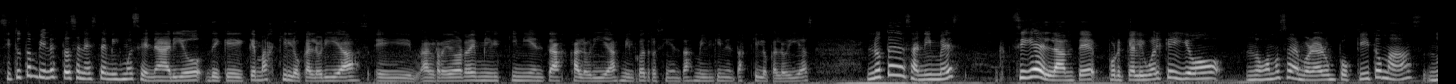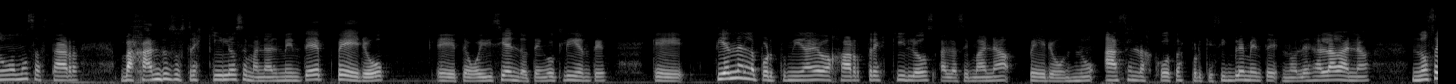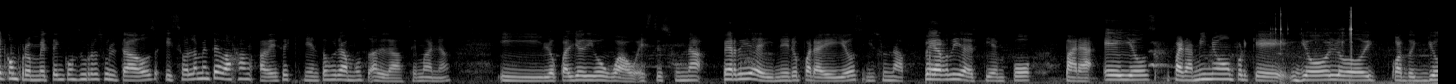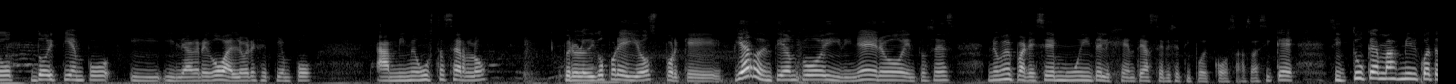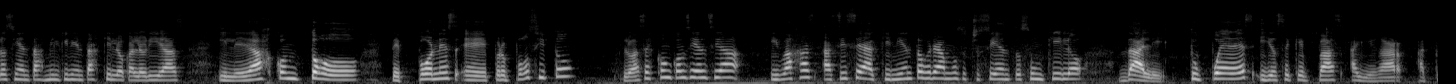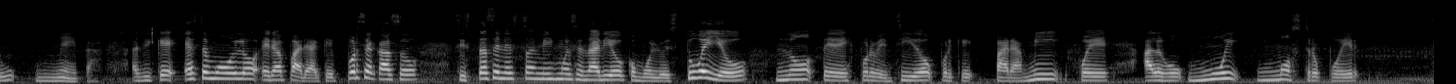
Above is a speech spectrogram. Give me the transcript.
Si tú también estás en este mismo escenario de que quemas kilocalorías, eh, alrededor de 1500 calorías, 1400, 1500 kilocalorías, no te desanimes, sigue adelante, porque al igual que yo, nos vamos a demorar un poquito más, no vamos a estar bajando esos 3 kilos semanalmente, pero eh, te voy diciendo, tengo clientes que tienen la oportunidad de bajar 3 kilos a la semana, pero no hacen las cosas porque simplemente no les da la gana, no se comprometen con sus resultados y solamente bajan a veces 500 gramos a la semana. Y lo cual yo digo, wow, esto es una pérdida de dinero para ellos y es una pérdida de tiempo para ellos. Para mí no, porque yo lo doy, cuando yo doy tiempo y, le agrego valor a ese tiempo, a mí me gusta hacerlo pero lo digo por ellos porque pierden tiempo y dinero, entonces no me parece muy inteligente hacer ese tipo de cosas. Así que si tú quemas 1400, 1500 kilocalorías y le das con todo, te pones eh, propósito, lo haces con conciencia y bajas así sea 500 gramos, 800, un kilo, dale, tú puedes y yo sé que vas a llegar a tu meta. Así que este módulo era para que por si acaso si estás en este mismo escenario como lo estuve yo, no te des por vencido porque para mí fue algo muy monstruo poder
